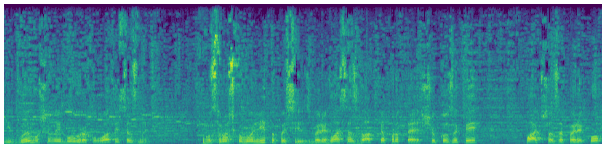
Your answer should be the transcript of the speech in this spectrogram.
і вимушений був рахуватися з ним. В Острозькому літописі збереглася згадка про те, що козаки, падша за перекоп,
